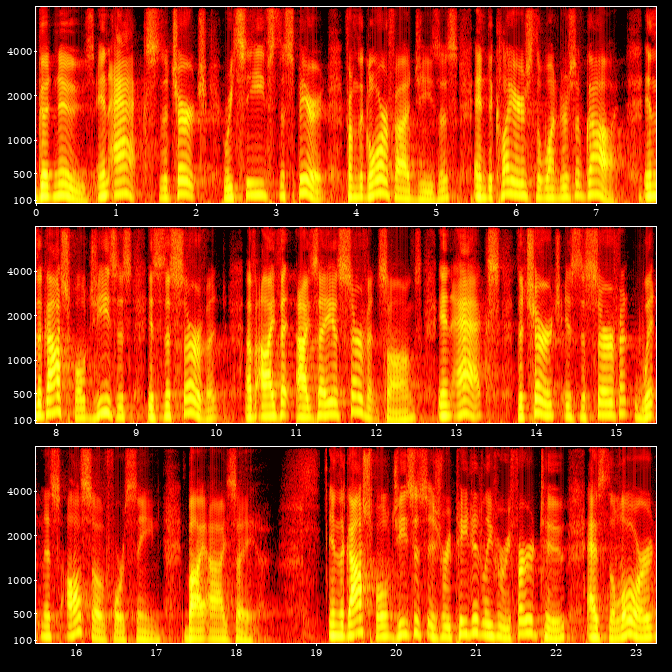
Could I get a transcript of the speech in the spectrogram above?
good news. In Acts, the church receives the Spirit from the glorified Jesus and declares the wonders of God. In the gospel, Jesus is the servant of Isaiah's servant songs. In Acts, the church is the servant witness also foreseen by Isaiah. In the gospel, Jesus is repeatedly referred to as the Lord.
